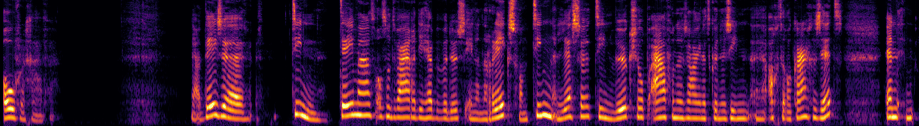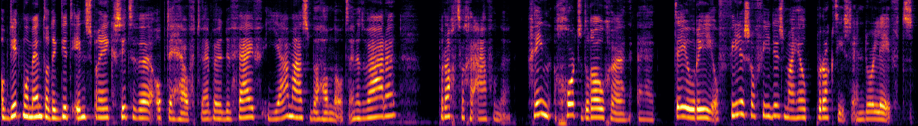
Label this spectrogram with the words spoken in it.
overgave. Nou, deze tien thema's als het ware, die hebben we dus in een reeks van tien lessen, tien workshopavonden zou je het kunnen zien, eh, achter elkaar gezet. En op dit moment dat ik dit inspreek, zitten we op de helft. We hebben de vijf yama's behandeld en het waren prachtige avonden. Geen gorddroge uh, theorie of filosofie dus, maar heel praktisch en doorleefd.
